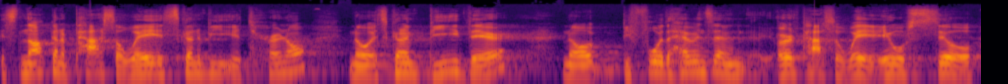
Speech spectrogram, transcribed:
It's not going to pass away, it's going to be eternal. No, it's going to be there. No, before the heavens and earth pass away, it will still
